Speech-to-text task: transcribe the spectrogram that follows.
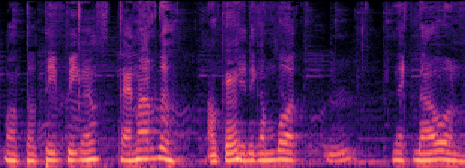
nonton TV kan tenar tuh Oke jadi kempot Hmm. naik daun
